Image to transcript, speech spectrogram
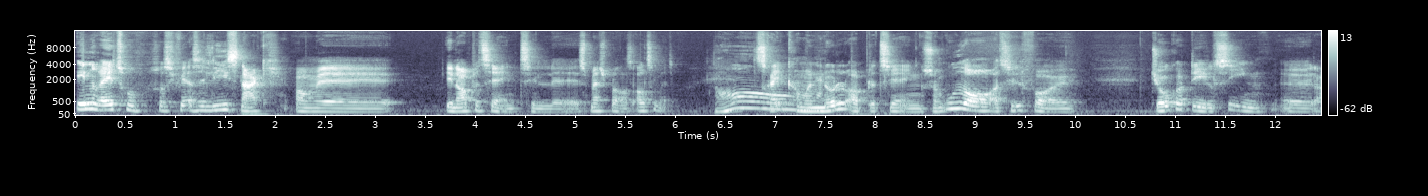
inden retro, så skal vi altså lige snakke om øh, en opdatering til øh, Smash Bros. Ultimate. oh, 3.0 opdateringen, som udover at tilføje Joker DLC'en, øh, eller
